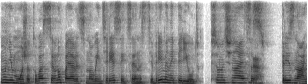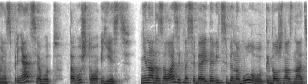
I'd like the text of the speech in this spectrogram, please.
Ну, не может. У вас все равно появятся новые интересы и ценности. Временный период. Все начинается да. с признания, с принятия вот того, что есть. Не надо залазить на себя и давить себе на голову, ты должна знать.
